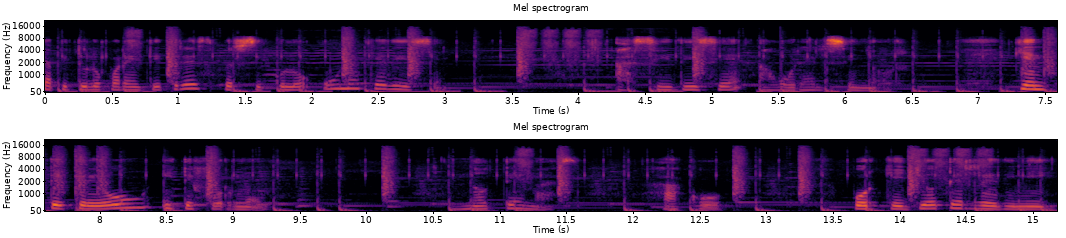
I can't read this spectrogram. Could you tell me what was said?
capítulo 43, versículo 1 que dice, Así dice ahora el Señor, quien te creó y te formó no temas, Jacob, porque yo te redimí,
